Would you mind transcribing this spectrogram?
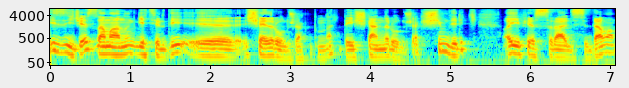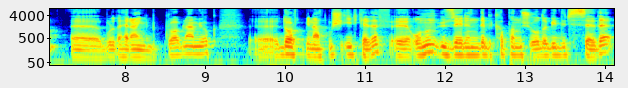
izleyeceğiz. Zamanın getirdiği şeyler olacak bunlar. Değişkenler olacak. Şimdilik ayı piyasası rallisi devam. burada herhangi bir problem yok. 4060 ilk hedef. onun üzerinde bir kapanış olabilirse de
